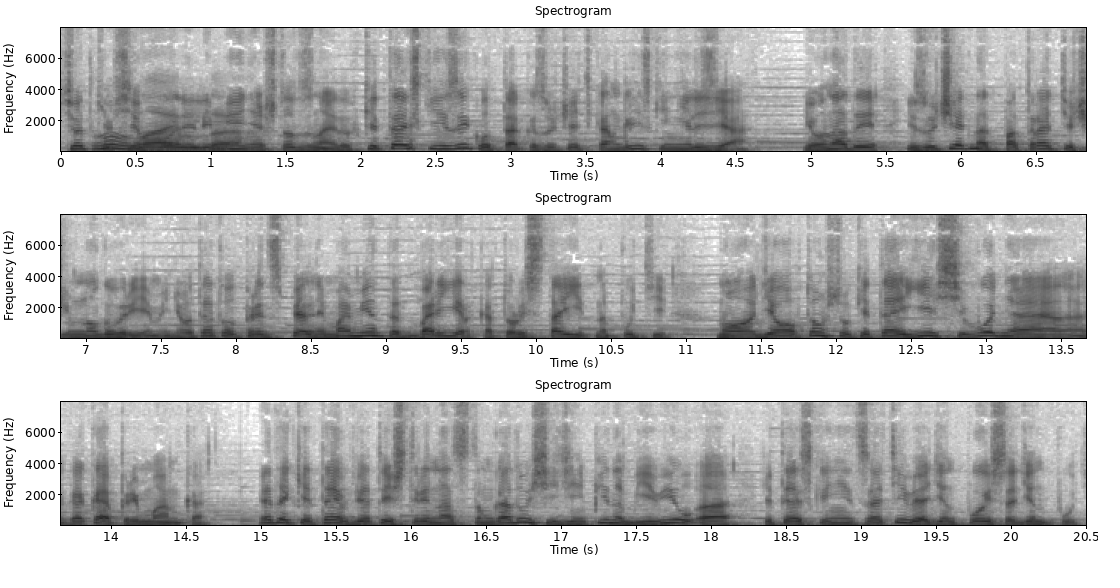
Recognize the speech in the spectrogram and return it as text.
все-таки ну, все знаем, более или да. менее что-то знают. Вот в китайский язык вот так изучать английский нельзя. Его надо изучать, надо потратить очень много времени. Вот это вот принципиальный момент, это барьер, который стоит на пути. Но дело в том, что у Китая есть сегодня какая приманка? Это Китай в 2013 году Си Цзиньпин объявил о китайской инициативе «Один пояс, один путь».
